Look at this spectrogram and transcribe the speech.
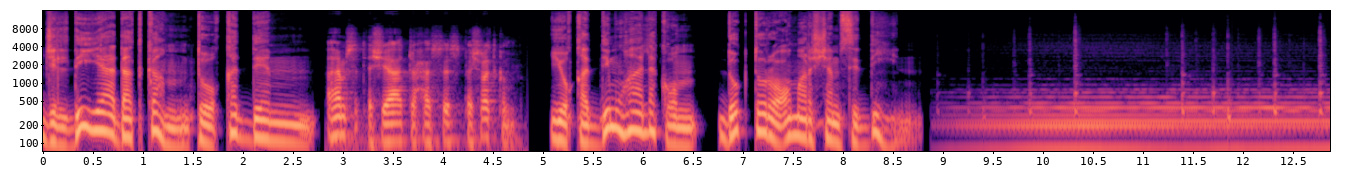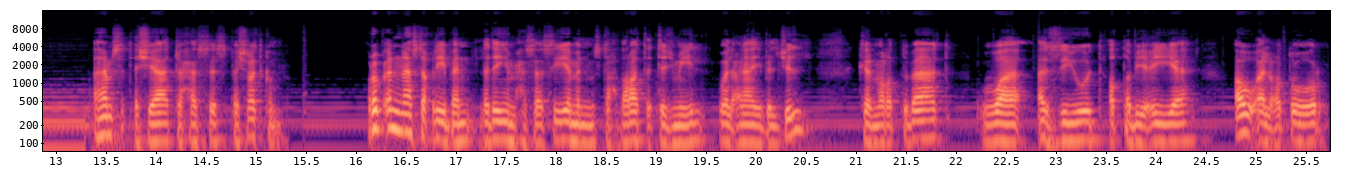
جلدية دوت كوم تقدم. أهم ست أشياء تحسس بشرتكم. يقدمها لكم دكتور عمر شمس الدين. أهم ست أشياء تحسس بشرتكم. ربع الناس تقريبا لديهم حساسية من مستحضرات التجميل والعناية بالجلد كالمرطبات والزيوت الطبيعية أو العطور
